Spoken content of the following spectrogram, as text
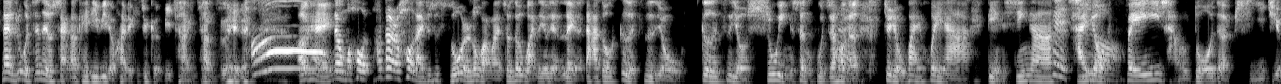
那如果真的有闪到 KTV 的话，就可以去隔壁唱一唱之类的。哦。OK，那我们后当然后来就是所有人都玩完之后都玩的有点累了，大家都各自有各自有输赢胜负之后呢，就有外汇啊、点心啊还有哦非常多的啤酒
